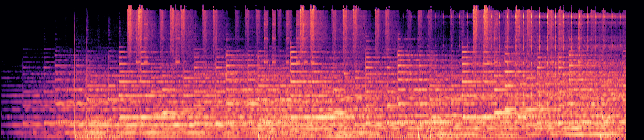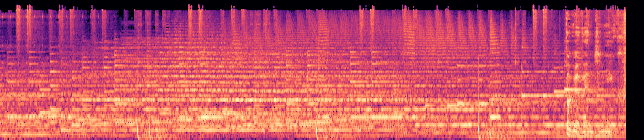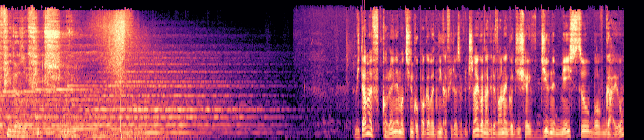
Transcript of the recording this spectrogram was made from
you Witamy w kolejnym odcinku Pogawędnika Filozoficznego, nagrywanego dzisiaj w dziwnym miejscu, bo w Gaju.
